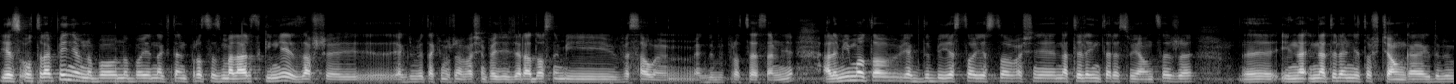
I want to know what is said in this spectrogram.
jest utrapieniem, no bo, no bo jednak ten proces malarski nie jest zawsze, e, jak gdyby takim można właśnie powiedzieć, radosnym i wesołym jak gdyby procesem, nie? Ale mimo to, jak gdyby jest to, jest to właśnie na tyle interesujące, że e, i na, i na tyle mnie to wciąga, jak gdyby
